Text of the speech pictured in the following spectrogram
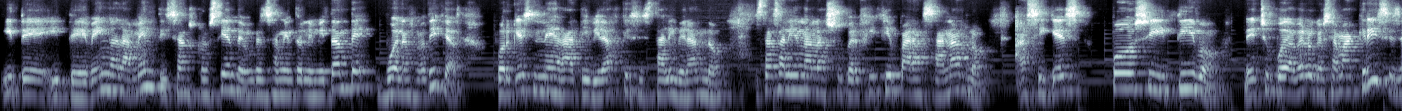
y te, y te venga a la mente y seas consciente de un pensamiento limitante, buenas noticias, porque es negatividad que se está liberando, está saliendo a la superficie para sanarlo. Así que es positivo. De hecho, puede haber lo que se llama crisis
